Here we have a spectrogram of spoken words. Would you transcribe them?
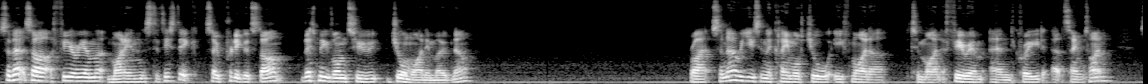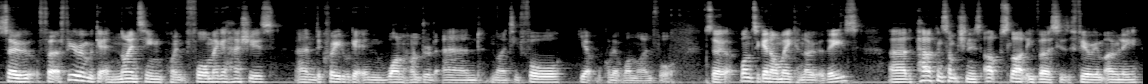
So that's our Ethereum mining statistic, so pretty good start. Let's move on to dual mining mode now. Right, so now we're using the Claymore dual ETH miner to mine Ethereum and Creed at the same time. So for Ethereum we're getting 19.4 mega hashes and Decred we're getting 194, yep we'll call it 194. So once again I'll make a note of these. Uh, the power consumption is up slightly versus Ethereum only,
